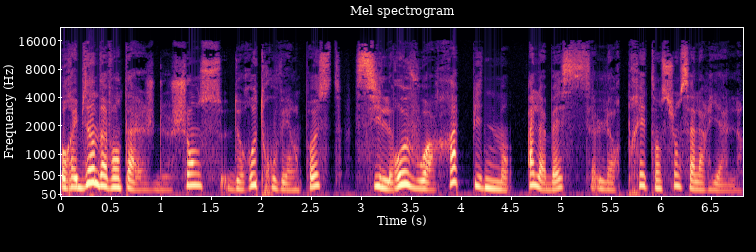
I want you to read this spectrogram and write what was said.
auraient bien davantage de chances de retrouver un poste s'ils revoient rapidement à la baisse leurs prétentions salariales.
